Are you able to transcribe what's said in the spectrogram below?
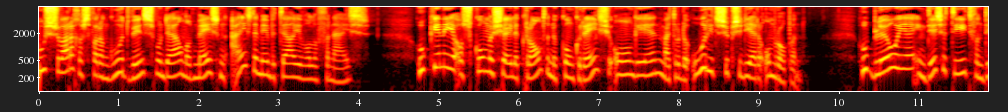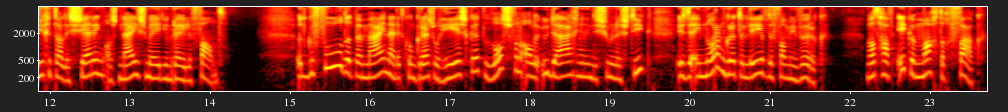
Hoe zwaar is voor een goed winstmodel dat meesten eens ermee betalen willen van ijs? Hoe kunnen je als commerciële krant in de concurrentie omgaan met door de oerhit subsidiaire omroepen? Hoe blauw je in deze tijd van digitalisering als nijsmedium relevant? Het gevoel dat bij mij naar dit congres wordt heersket, los van alle uitdagingen in de journalistiek, is de enorm grote leefde van mijn werk. Wat haf ik een machtig vak.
